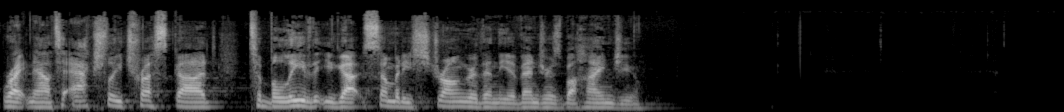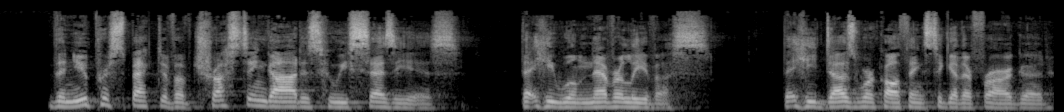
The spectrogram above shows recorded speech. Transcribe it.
right now to actually trust God, to believe that you got somebody stronger than the Avengers behind you. The new perspective of trusting God as who He says He is, that He will never leave us, that He does work all things together for our good.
